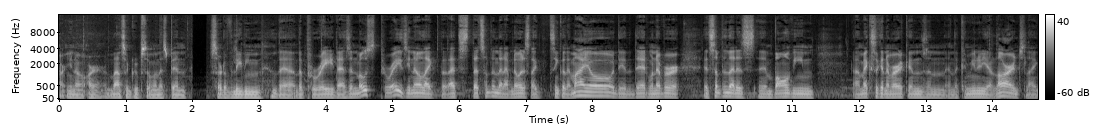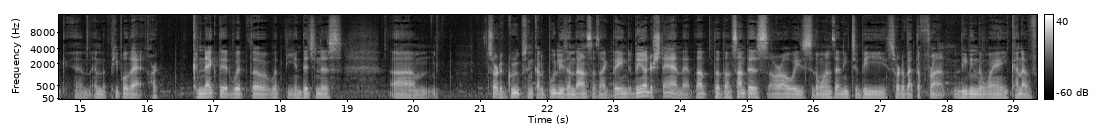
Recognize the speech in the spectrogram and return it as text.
our, you know our danza group's the one that's been sort of leading the the parade. As in most parades, you know, like that's that's something that I've noticed, like Cinco de Mayo, Day of the Dead. Whenever it's something that is involving uh, Mexican Americans and, and the community at large, like and, and the people that are connected with the with the indigenous sort of groups and calpulis and danzas, like they they understand that the, the danzantes are always the ones that need to be sort of at the front, leading the way, kind of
